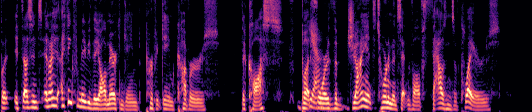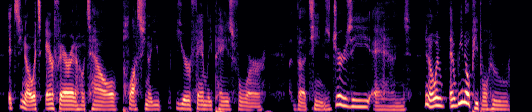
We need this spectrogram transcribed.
but it doesn't. And I, I think for maybe the all American game, perfect game covers the costs, but Yeah. for the giant tournaments that involve thousands of players, it's, you know, it's airfare and a hotel plus, you know, you, your family pays for the team's jersey and, you know, and, and we know people who,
